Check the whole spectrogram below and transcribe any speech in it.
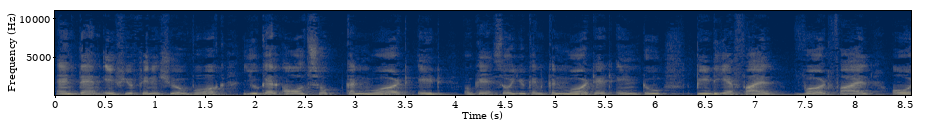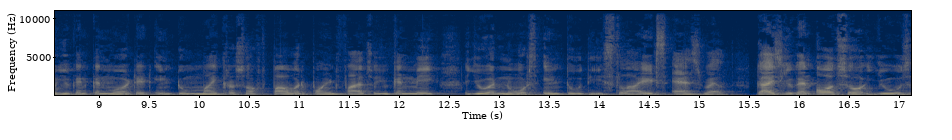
And then if you finish your work you can also convert it okay? So you can convert it into PDF file word file or you can convert it into Microsoft PowerPoint file so you can make your notes into the slides as well Guys, you can also use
